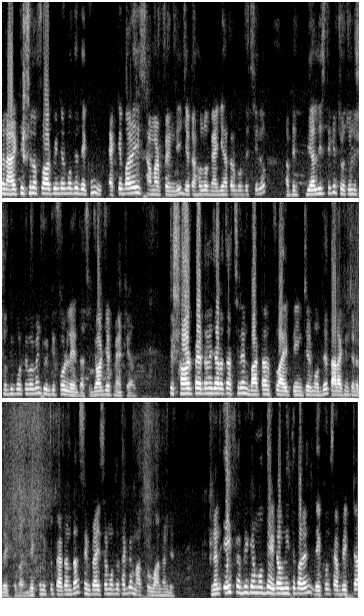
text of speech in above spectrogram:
দেন আরেকটি ছিল ফ্লাওয়ার প্রিন্টের মধ্যে, দেখুন, একেবারেই সামার ফ্রেন্ডলি যেটা হলো ম্যাগি হাতার মধ্যে ছিল। আপনি বিয়াল্লিশ থেকে চৌচল্লিশ অব্দি পড়তে পারবেন টোয়েন্টি ফোর লেন্থ আছে জর্জেট ম্যাটেরিয়াল একটু শর্ট প্যাটার্নে যারা চাচ্ছিলেন বাটারফ্লাই প্রিন্টের মধ্যে, তারা কিন্তু এটা দেখতে পারেন। দেখুন একটু প্যাটার্নটা সেম প্রাইসের মধ্যে থাকবে মাত্র ওয়ান হান্ড্রেড দেন এই ফ্যাব্রিকের মধ্যে এটাও নিতে পারেন, দেখুন ফ্যাব্রিকটা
